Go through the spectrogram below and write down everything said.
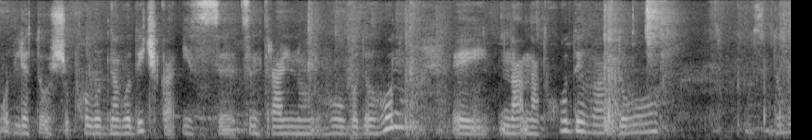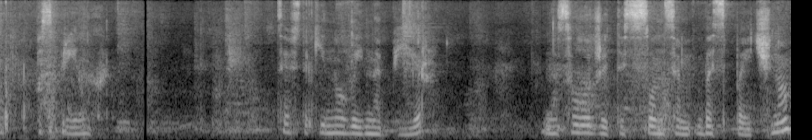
От для того, щоб холодна водичка із центрального водогону е, надходила до, ось до спрінг. Це ось такий новий набір. Насолоджуйтесь сонцем безпечно.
